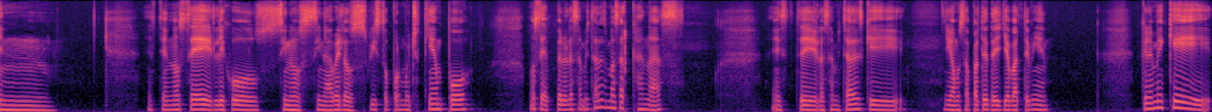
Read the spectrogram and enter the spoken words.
en este no sé lejos sino sin haberlos visto por mucho tiempo no sé pero las amistades más cercanas este las amistades que digamos aparte de llevarte bien créeme que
